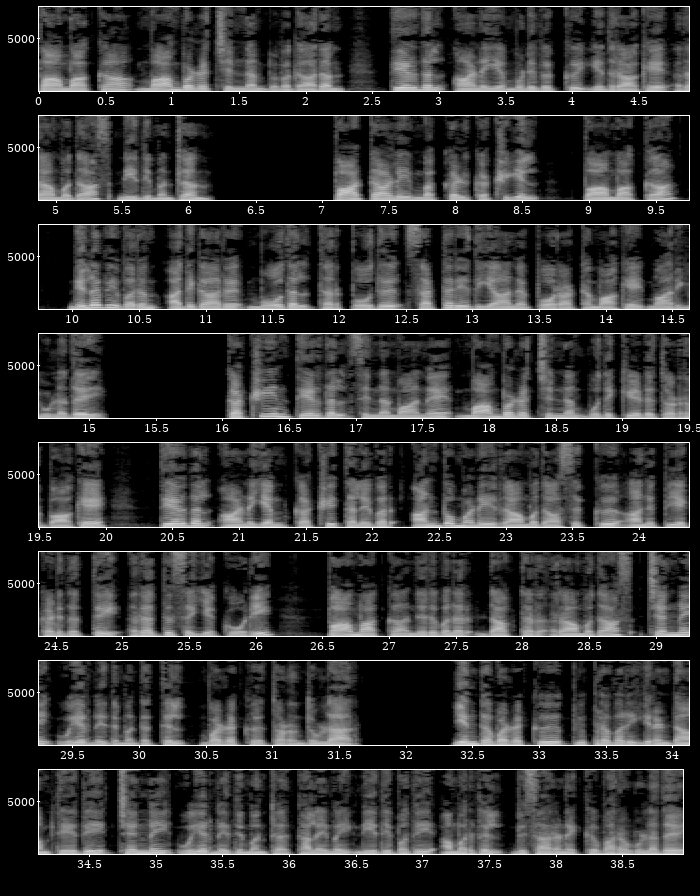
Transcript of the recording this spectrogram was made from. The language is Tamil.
பாமக மாம்பழச் சின்னம் விவகாரம் தேர்தல் ஆணைய முடிவுக்கு எதிராக ராமதாஸ் நீதிமன்றம். பாட்டாளி மக்கள் கட்சியில் பாமக நிலவி வரும் அதிகார மோதல் தற்போது சட்டரீதியான போராட்டமாக மாறியுள்ளது. கட்சியின் தேர்தல் சின்னமான மாம்பழச் சின்னம் ஒதுக்கீடு தொடர்பாக தேர்தல் ஆணையம் கட்சித் தலைவர் அன்புமணி ராமதாசுக்கு அனுப்பிய கடிதத்தை ரத்து செய்யக் கோரி பாமக நிறுவனர் டாக்டர் ராமதாஸ் சென்னை உயர்நீதிமன்றத்தில் வழக்கு தொடர்ந்துள்ளார். இந்த வழக்கு பிப்ரவரி இரண்டாம் தேதி சென்னை உயர்நீதிமன்ற தலைமை நீதிபதி அமர்வில் விசாரணைக்கு வரவுள்ளது.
